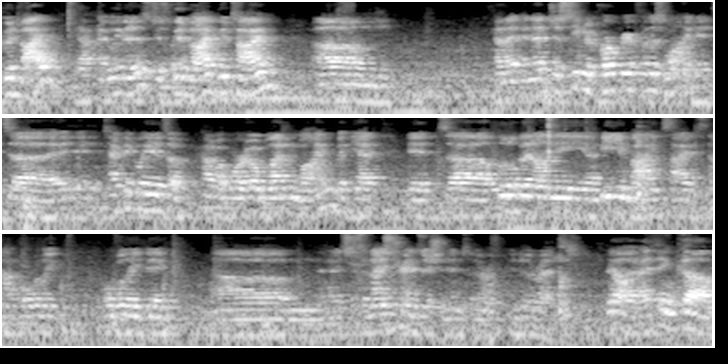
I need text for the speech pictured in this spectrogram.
good vibe, Yeah. I believe it is. Just good vibe, good time. Um, and, that- and that just seemed appropriate for this wine. It's uh, it, it, technically it's a kind of a Bordeaux blend wine, but yet it's uh, a little bit on the uh, medium bodied side. It's not overly overly big, um, and it's just a nice transition into the into the reds. No, I think um,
